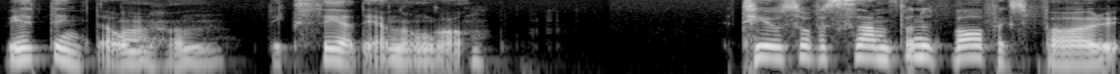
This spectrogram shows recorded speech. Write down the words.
Vet inte om han fick se det någon gång. Teosofiska samfundet var faktiskt för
